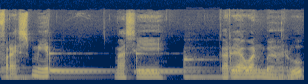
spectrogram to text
fresh meat masih karyawan baru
